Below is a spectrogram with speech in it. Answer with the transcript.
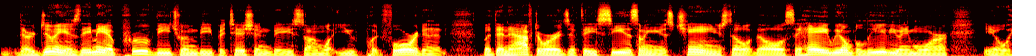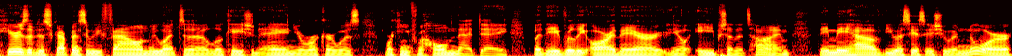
they're doing is they may approve the H-1B petition based on what you've put forward in it, but then afterwards, if they see that something has changed, they'll they'll say, "Hey, we don't believe you anymore. You know, here's a discrepancy we found. We went to location A, and your worker was working from home that day, but they really are there. You know, 80% of the time. They may have USCIS issue a NOR,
